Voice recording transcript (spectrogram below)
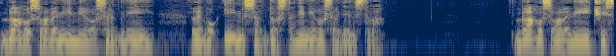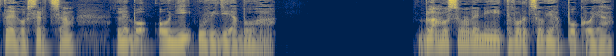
Blahoslavení milosrdní, lebo im sa dostane milosrdenstva. Blahoslavení čistého srdca, lebo oni uvidia Boha. Blahoslavení tvorcovia pokoja,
